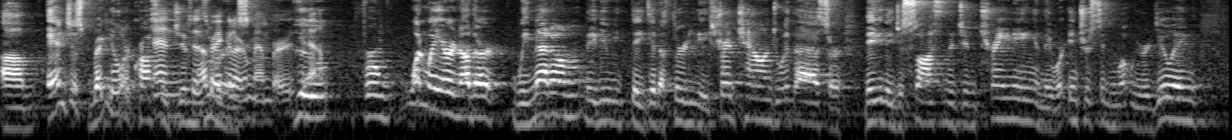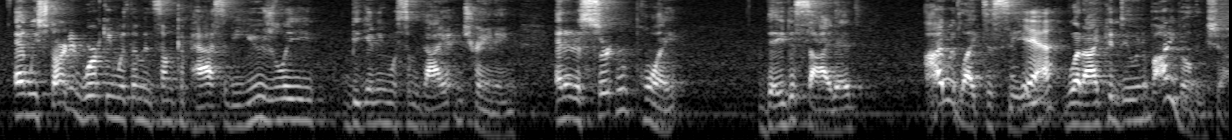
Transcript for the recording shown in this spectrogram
um, and just regular CrossFit and gym just members, regular members who yeah for one way or another, we met them. Maybe we, they did a 30 day shred challenge with us, or maybe they just saw us in the gym training and they were interested in what we were doing. And we started working with them in some capacity, usually beginning with some diet and training. And at a certain point, they decided, I would like to see yeah. what I could do in a bodybuilding show.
